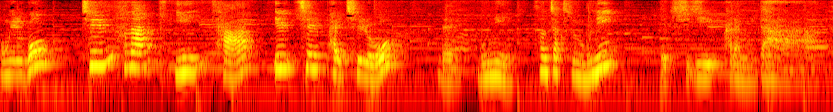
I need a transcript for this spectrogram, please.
010-7124-1787로 네, 문의, 선착순 문의 해주시기 바랍니다.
